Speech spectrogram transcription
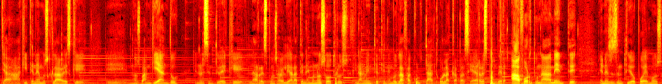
ya aquí tenemos claves que eh, nos van guiando en el sentido de que la responsabilidad la tenemos nosotros, finalmente tenemos la facultad o la capacidad de responder. Afortunadamente, en ese sentido podemos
